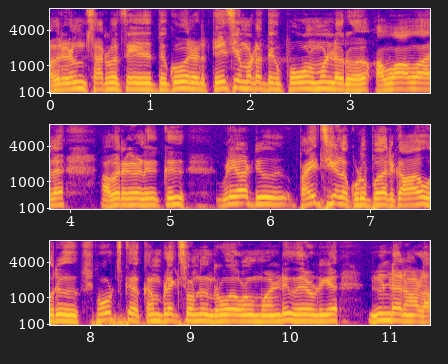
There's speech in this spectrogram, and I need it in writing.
அவர்களும் சர்வதேசத்துக்கோ இல்லை தேசிய மட்டத்துக்கு போகணுமென்ற ஒரு அவாவால் அவர்களுக்கு விளையாட்டு பயிற்சிகளை கொடுப்பதற்காக ஒரு ஸ்போர்ட்ஸ் காம்ப்ளெக்ஸ் ஒன்று நிறுவனம் வேண்டி இவருடைய நீண்ட நாள்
